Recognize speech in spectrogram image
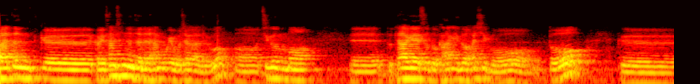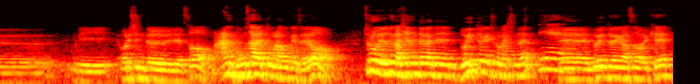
하여튼 그 거의 30년 전에 한국에 오셔가지고 어, 지금 뭐 예, 또 대학에서도 강의도 하시고 또 그 우리 어르신들 위해서 많은 봉사 활동을 하고 계세요. 주로 요즘 가시는 데가 이제 노인정에 주로 가시나요? 예. 노인정에 가서 이렇게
